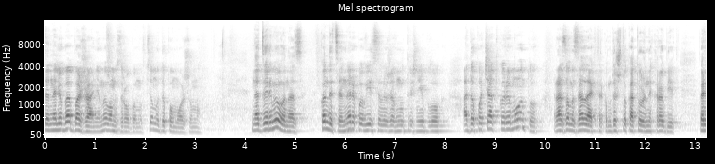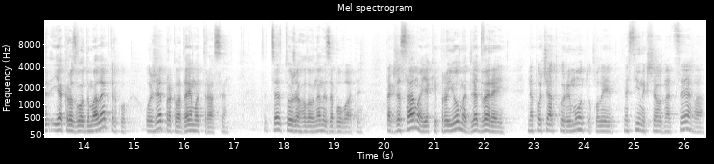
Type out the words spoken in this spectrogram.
Це на любе бажання. Ми вам зробимо, в цьому допоможемо. Над дверми у нас кондиціонери повісили вже внутрішній блок. А до початку ремонту разом з електриком до штукатурних робіт, як розводимо електрику, вже прокладаємо траси. Це теж головне не забувати. Так же само, як і пройоми для дверей. На початку ремонту, коли на стінах ще одна цегла,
